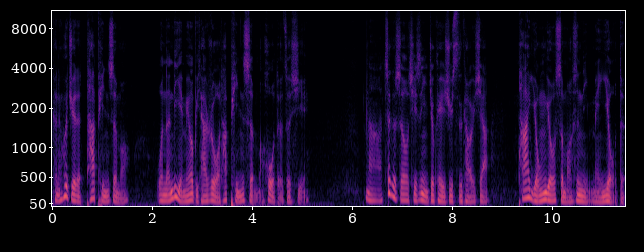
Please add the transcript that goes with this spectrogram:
可能会觉得他凭什么？我能力也没有比他弱，他凭什么获得这些？那这个时候，其实你就可以去思考一下，他拥有什么是你没有的？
